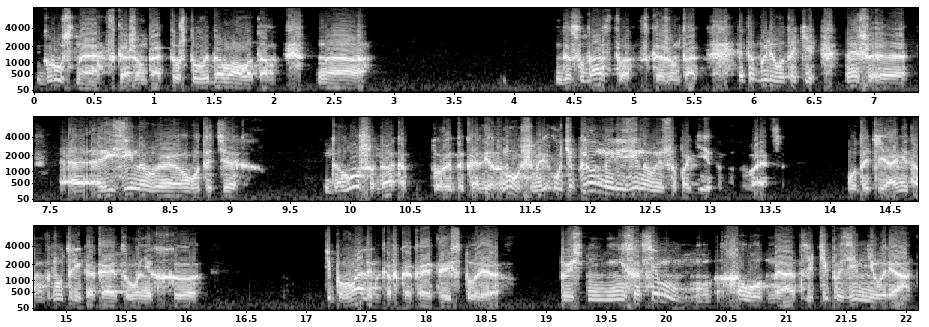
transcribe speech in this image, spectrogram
грустное, скажем так, то, что выдавало там государство, скажем так, это были вот такие, знаешь, резиновые вот эти галоши, да, которые до колена. Ну, в общем, утепленные резиновые сапоги это называется. Вот такие, они там внутри какая-то у них, э, типа валенков какая-то история. То есть не совсем холодная, а типа зимний вариант.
